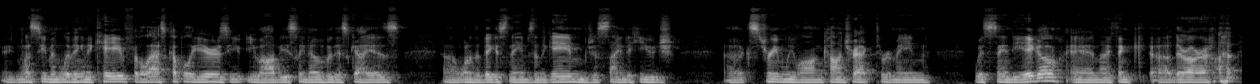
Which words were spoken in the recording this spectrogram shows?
unless you've been living in a cave for the last couple of years, you, you obviously know who this guy is uh, one of the biggest names in the game, just signed a huge, uh, extremely long contract to remain with San Diego. And I think uh, there are a,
